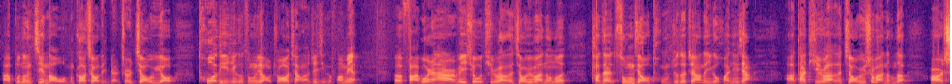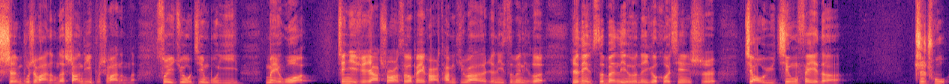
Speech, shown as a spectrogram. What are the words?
啊，不能进到我们高校里边，就是教育要脱离这个宗教。主要讲了这几个方面。呃，法国人埃尔维修提出来的教育万能论，他在宗教统治的这样的一个环境下，啊，他提出来了教育是万能的，而神不是万能的，上帝不是万能的，所以具有进步意义。美国经济学家舒尔茨和贝克尔他们提出来的人力资本理论，人力资本理论的一个核心是教育经费的支出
